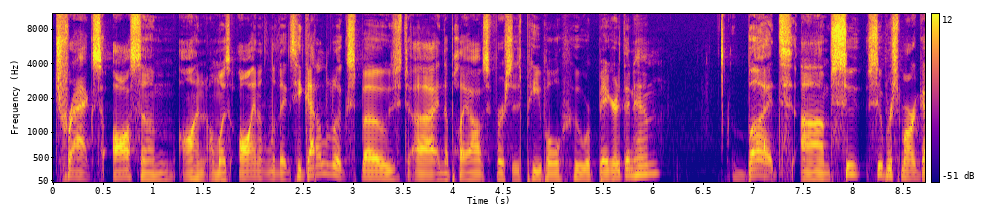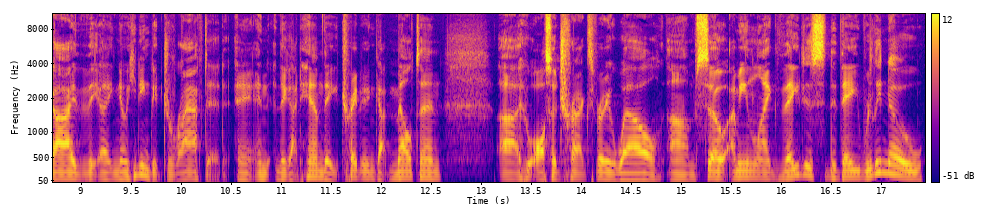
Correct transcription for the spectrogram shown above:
tracks awesome on almost all analytics. He got a little exposed uh, in the playoffs versus people who were bigger than him. But um, su- super smart guy. They, uh, you know, he didn't get drafted, and, and, they got him. They traded and got Melton, uh, who also tracks very well. Um, so I mean, like they just they really know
